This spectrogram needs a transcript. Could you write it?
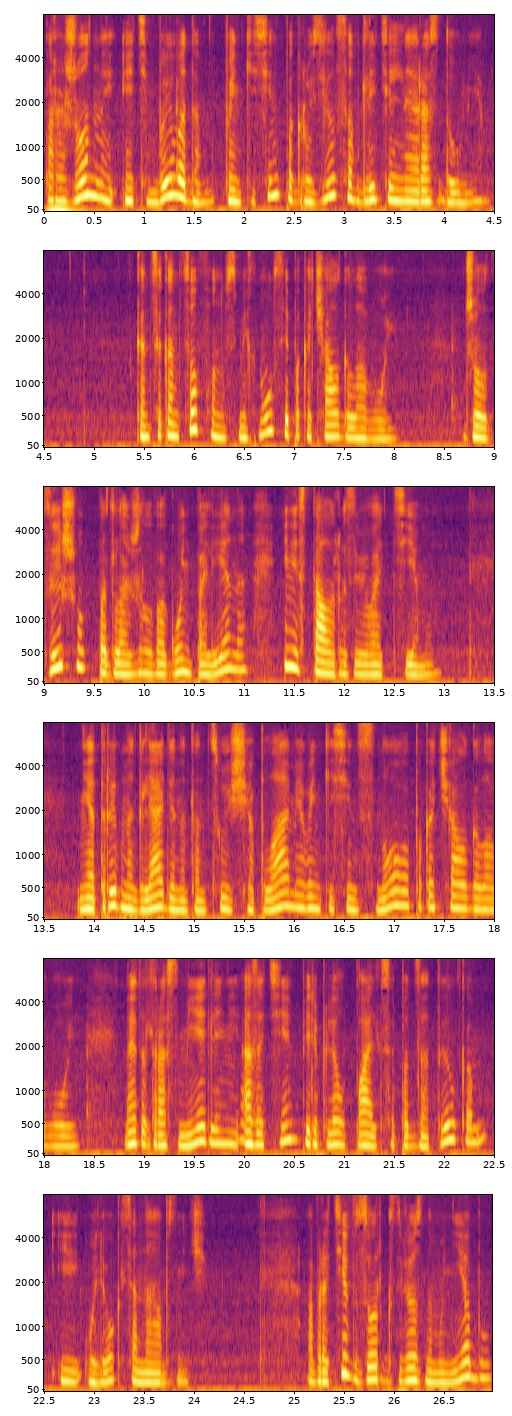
Пораженный этим выводом, Ванькисин погрузился в длительное раздумье. В конце концов он усмехнулся и покачал головой. Джо Цзышу подложил в огонь полено и не стал развивать тему. Неотрывно глядя на танцующее пламя, Ванькисин снова покачал головой, на этот раз медленней, а затем переплел пальцы под затылком и улегся навзничь. Обратив взор к звездному небу,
